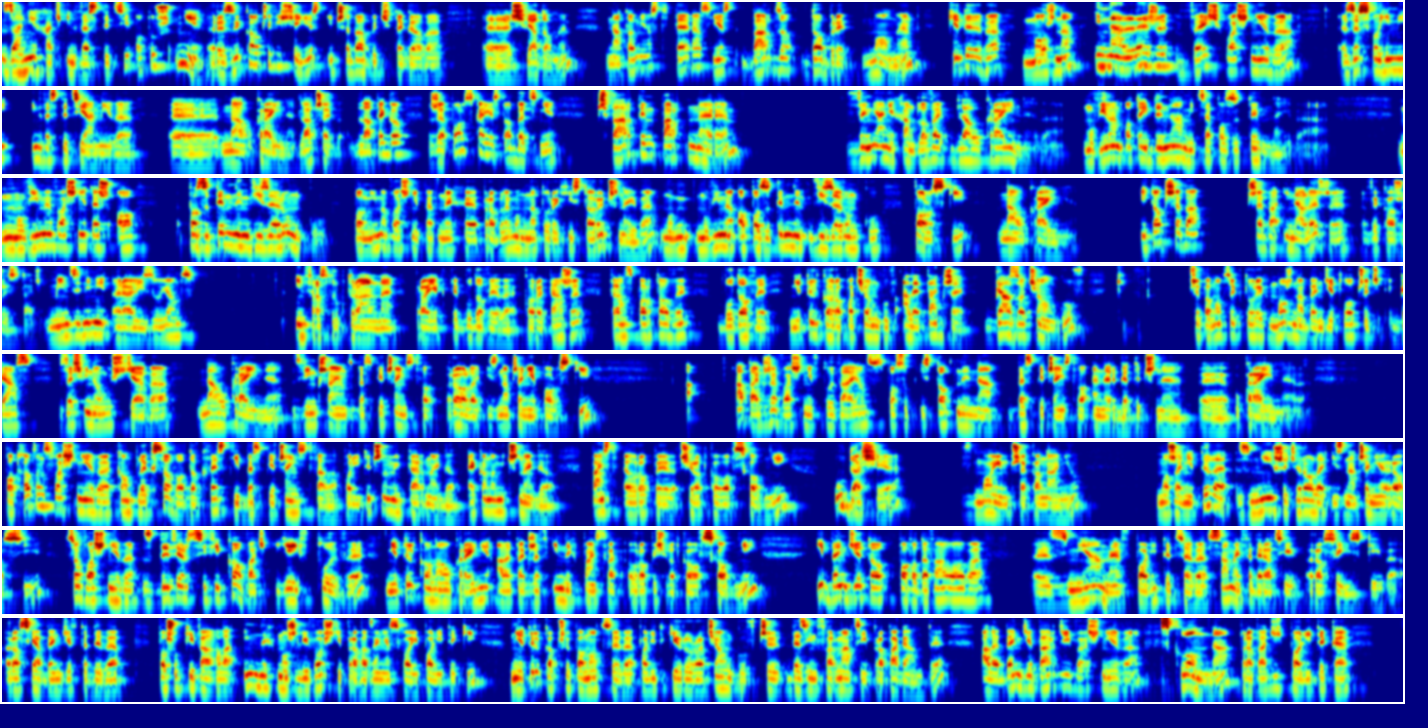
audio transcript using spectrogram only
zaniechać inwestycji? Otóż nie. Ryzyko oczywiście jest i trzeba być tego e, świadomym. Natomiast teraz jest bardzo dobry moment, kiedy można i należy wejść właśnie ze swoimi inwestycjami we E, na Ukrainę. Dlaczego? Dlatego, że Polska jest obecnie czwartym partnerem w wymianie handlowej dla Ukrainy. Mówiłem o tej dynamice pozytywnej. Mówimy właśnie też o pozytywnym wizerunku. Pomimo właśnie pewnych problemów natury historycznej, mówimy o pozytywnym wizerunku Polski na Ukrainie. I to trzeba, trzeba i należy wykorzystać, między innymi realizując infrastrukturalne projekty budowy korytarzy transportowych, budowy nie tylko ropociągów, ale także gazociągów, przy pomocy których można będzie tłoczyć gaz ze Świnoujścia na Ukrainę, zwiększając bezpieczeństwo, rolę i znaczenie Polski, a, a także właśnie wpływając w sposób istotny na bezpieczeństwo energetyczne y, Ukrainy. Podchodząc właśnie kompleksowo do kwestii bezpieczeństwa polityczno-militarnego, ekonomicznego państw Europy Środkowo-Wschodniej, uda się, w moim przekonaniu, może nie tyle zmniejszyć rolę i znaczenie Rosji, co właśnie zdywersyfikować jej wpływy nie tylko na Ukrainie, ale także w innych państwach Europy Środkowo-Wschodniej i będzie to powodowało zmianę w polityce samej Federacji Rosyjskiej. Rosja będzie wtedy poszukiwała innych możliwości prowadzenia swojej polityki, nie tylko przy pomocy polityki rurociągów czy dezinformacji i propagandy, ale będzie bardziej właśnie skłonna prowadzić politykę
